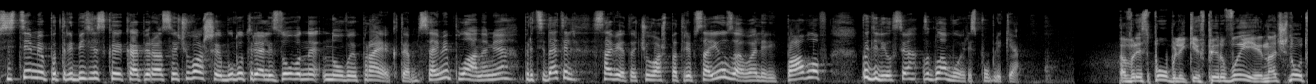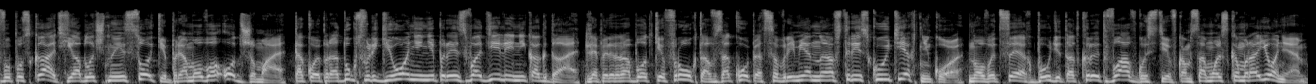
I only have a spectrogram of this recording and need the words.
В системе потребительской кооперации Чувашии будут реализованы новые проекты. Своими планами председатель Совета Чувашпотребсоюза Валерий Павлов поделился с главой республики. В республике впервые начнут выпускать яблочные соки прямого отжима. Такой продукт в регионе не производили никогда. Для переработки фруктов закупят современную австрийскую технику. Новый цех будет открыт в августе в Комсомольском районе.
